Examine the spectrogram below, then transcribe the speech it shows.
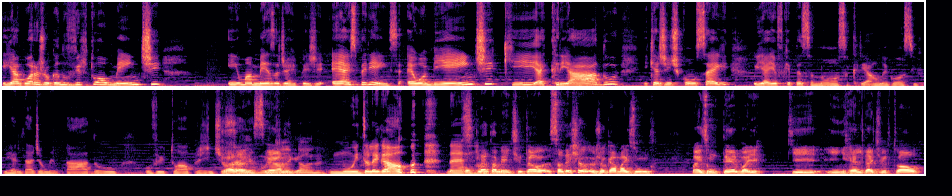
e agora jogando virtualmente em uma mesa de RPG. É a experiência, é o ambiente que é criado e que a gente consegue. E aí eu fiquei pensando, nossa, criar um negócio em realidade aumentada ou, ou virtual pra gente jogar. Cara, é muito é legal, né? Muito legal, né? Completamente. Então, só deixa eu jogar mais um, mais um termo aí, que em realidade virtual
